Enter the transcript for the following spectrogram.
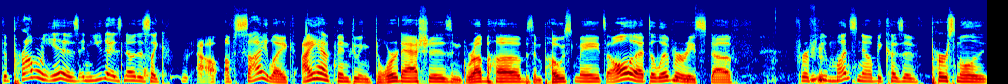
The problem is, and you guys know this, like offside, like I have been doing Door Dashes and Grubhubs and Postmates, all that delivery mm-hmm. stuff for a few mm-hmm. months now because of personal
